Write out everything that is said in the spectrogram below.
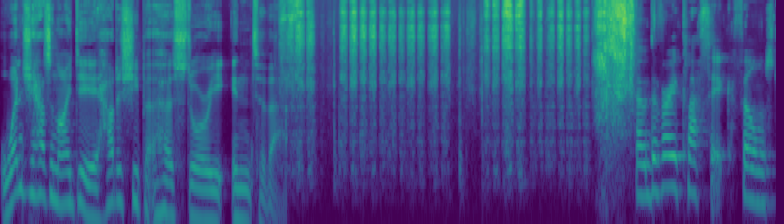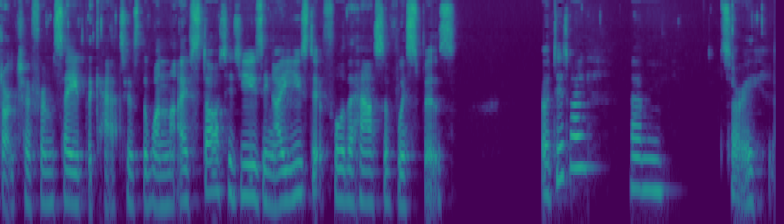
When she has an idea, how does she put her story into that? Um, the very classic film structure from Save the Cat is the one that I've started using. I used it for The House of Whispers. Oh, did I? Um, sorry.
